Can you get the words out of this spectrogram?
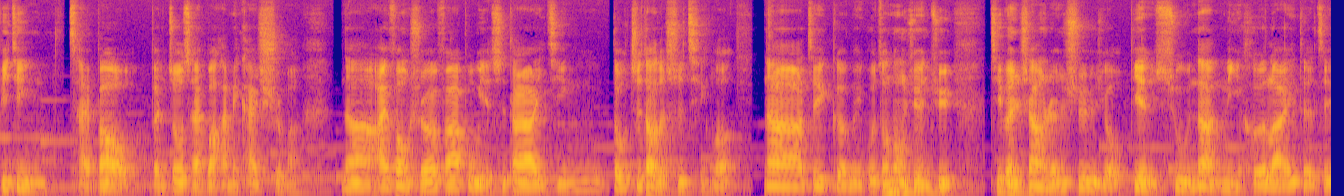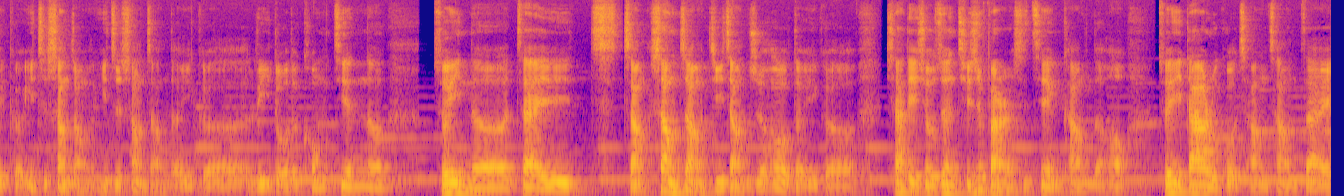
毕竟财报本周财报还没开始嘛，那 iPhone 十二发布也是大家已经都知道的事情了。那这个美国总统选举基本上仍是有变数，那你何来的这个一直上涨、一直上涨的一个利多的空间呢？所以呢，在涨上涨急涨之后的一个下跌修正，其实反而是健康的哈。所以大家如果常常在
